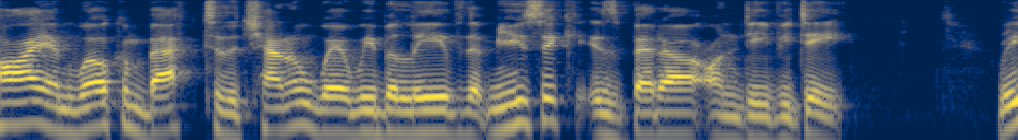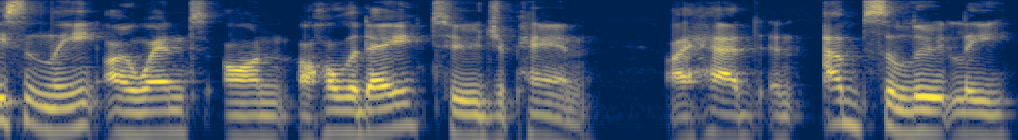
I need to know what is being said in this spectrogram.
Hi and welcome back to the channel where we believe that music is better on DVD. Recently I went on a holiday to Japan. I had an absolutely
